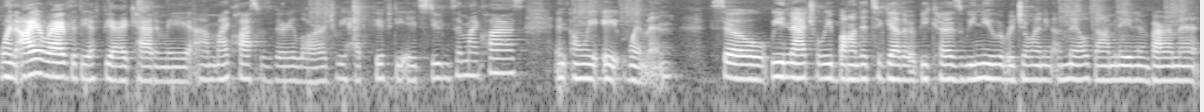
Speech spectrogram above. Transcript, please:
when I arrived at the FBI Academy, um, my class was very large. We had 58 students in my class and only eight women. So we naturally bonded together because we knew we were joining a male dominated environment.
